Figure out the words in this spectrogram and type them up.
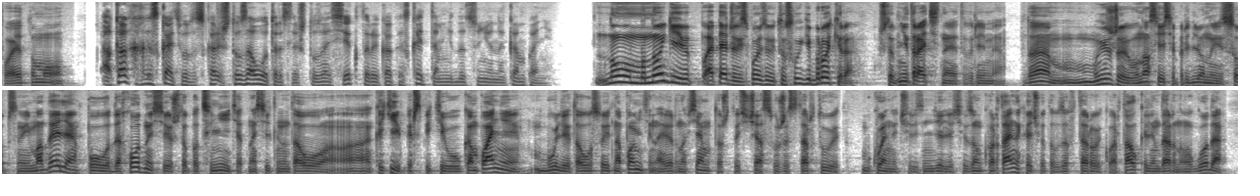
Поэтому а как их искать? Вот скажи, что за отрасли, что за секторы, как искать там недооцененные компании? Ну, многие, опять же, используют услуги брокера, чтобы не тратить на это время. Да, мы же, у нас есть определенные собственные модели по доходности, чтобы оценить относительно того, а, какие перспективы у компании. Более того, стоит напомнить, наверное, всем то, что сейчас уже стартует буквально через неделю сезон квартальных отчетов за второй квартал календарного года –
